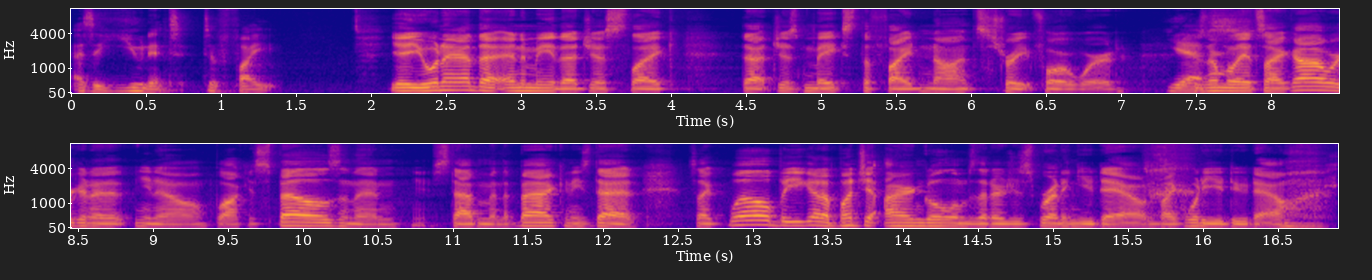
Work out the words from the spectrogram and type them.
as a unit to fight. Yeah, you want to add that enemy that just like that just makes the fight not straightforward. Yes, Because normally it's like, oh, we're gonna, you know, block his spells and then you know, stab him in the back and he's dead. It's like, well, but you got a bunch of iron golems that are just running you down. Like, what do you do now?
